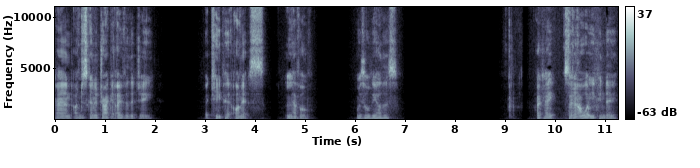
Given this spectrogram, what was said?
and I'm just going to drag it over the G, but keep it on its level with all the others. Okay, so now what you can do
